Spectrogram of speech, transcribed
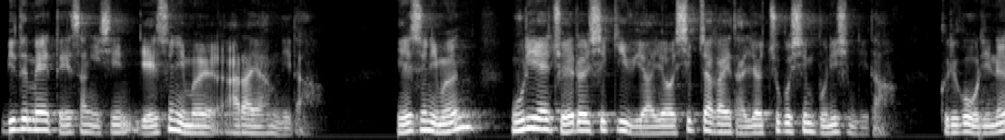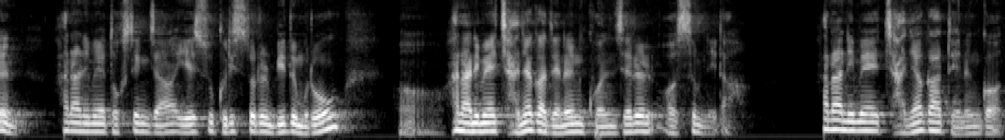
믿음의 대상이신 예수님을 알아야 합니다. 예수님은 우리의 죄를 씻기 위하여 십자가에 달려 죽으신 분이십니다. 그리고 우리는 하나님의 독생자 예수 그리스도를 믿음으로 어, 하나님의 자녀가 되는 권세를 얻습니다. 하나님의 자녀가 되는 것,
